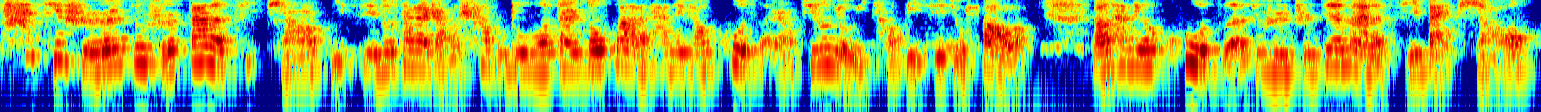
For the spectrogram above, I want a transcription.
他其实就是发了几条笔记，都大概长得差不多，但是都挂了他那条裤子，然后其中有一条笔记就爆了，然后他那个裤子就是直接卖了几百条，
